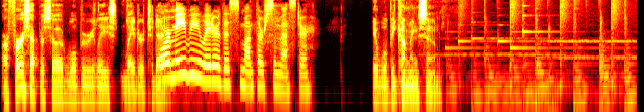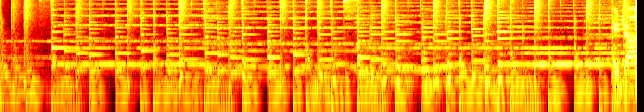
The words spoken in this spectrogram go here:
Our first episode will be released later today. Or maybe later this month or semester. It will be coming soon. Hey, John,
